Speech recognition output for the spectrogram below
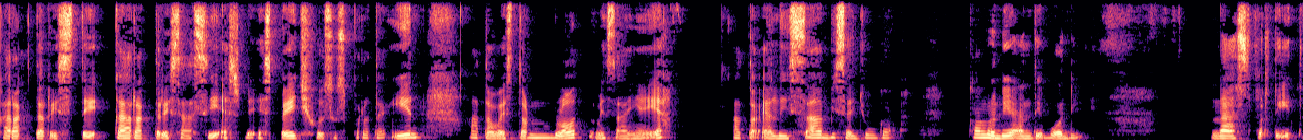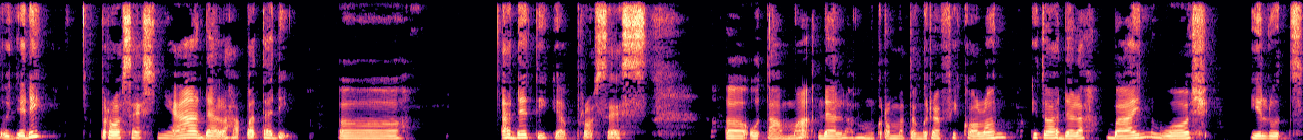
karakteristik karakterisasi SDS page khusus protein atau western blot misalnya ya. Atau ELISA bisa juga. Kalau dia antibody nah seperti itu jadi prosesnya adalah apa tadi uh, ada tiga proses uh, utama dalam kromatografi kolon itu adalah bind, wash, elute.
